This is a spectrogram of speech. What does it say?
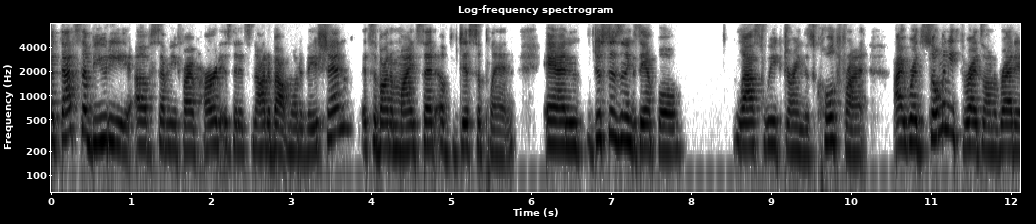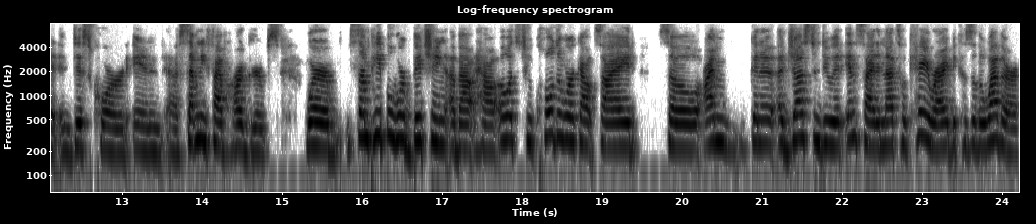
But that's the beauty of 75 Hard is that it's not about motivation, it's about a mindset of discipline. And just as an example, last week during this cold front, I read so many threads on Reddit and Discord in uh, 75 hard groups where some people were bitching about how, oh, it's too cold to work outside. So I'm going to adjust and do it inside. And that's okay, right? Because of the weather.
